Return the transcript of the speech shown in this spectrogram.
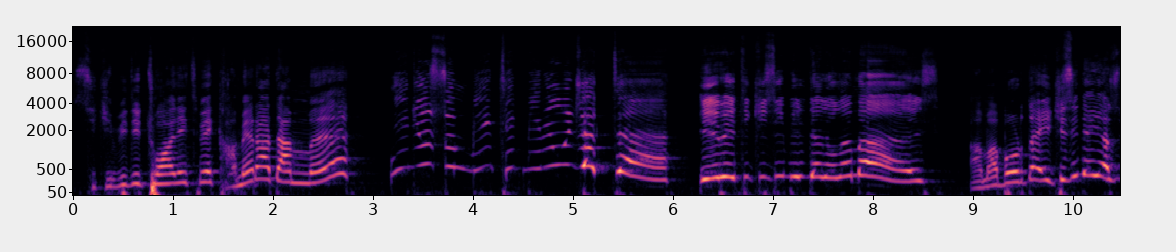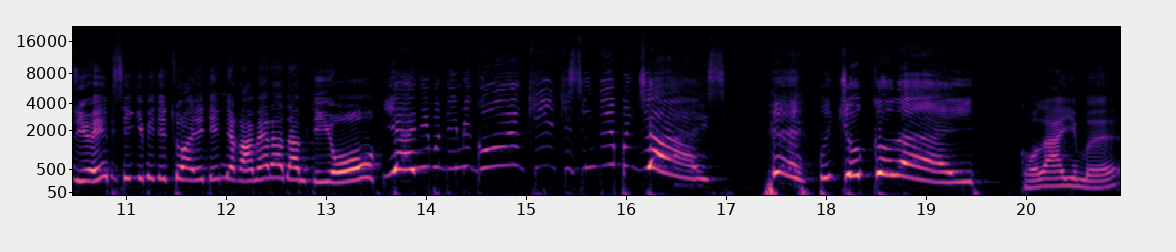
Skibidi tuvalet ve kamera adam mı? Ne diyorsun? Bir tek biri olacaktı. Evet ikisi birden olamaz. Ama burada ikisi de yazıyor. Hepsi gibi de tuvalet hem de kamera adam diyor. Yani bu demek oluyor ki ikisini de yapacağız. Heh bu çok kolay. Kolay mı?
